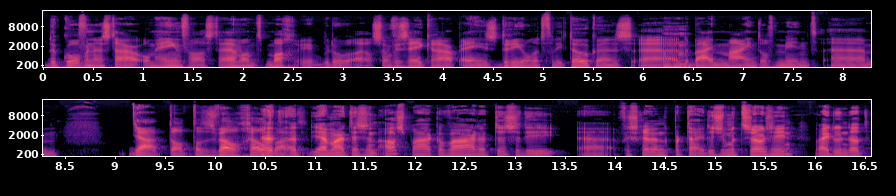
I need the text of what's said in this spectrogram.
de governance daar omheen vast? Hè? Want mag, ik bedoel, als zo'n verzekeraar opeens 300 van die tokens eh, Mhm. erbij mint of mint, ehm, ja, dat, dat is wel geld waard. het- ja, maar het is een afsprakenwaarde tussen die eh, verschillende partijen. Dus je moet het zo zien, wij doen dat...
